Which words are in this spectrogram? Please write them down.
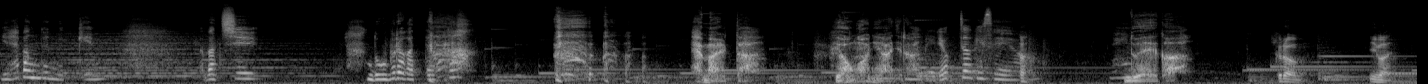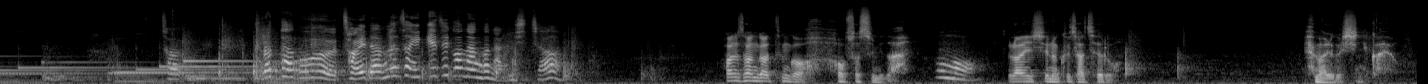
이 해방된 느낌. 마치 노브라 같달까? 해맑다. 영혼이 아니라 매력적이세요. 뇌가. 그럼 이만. 저 그렇다고 저에 대한 환상이 깨지거나 한 건 아니시죠? 환상 같은 거 없었습니다. 어머, 라인 씨는 그 자체로 해맑으시니까요.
